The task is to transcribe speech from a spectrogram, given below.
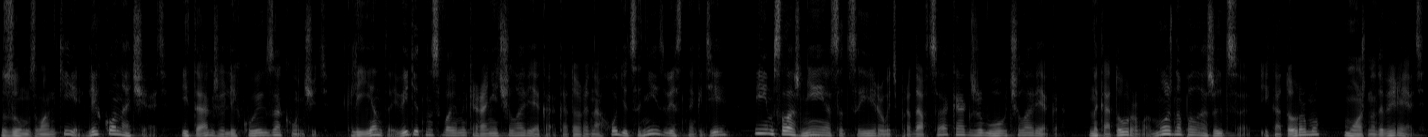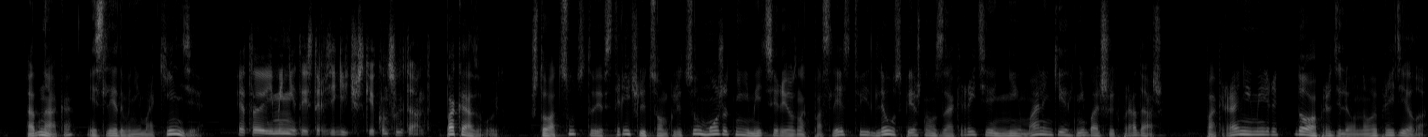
Зум-звонки легко начать и также легко их закончить. Клиенты видят на своем экране человека, который находится неизвестно где, и им сложнее ассоциировать продавца как живого человека, на которого можно положиться и которому можно доверять. Однако исследования McKinsey это именитый стратегический консультант, показывают, что отсутствие встреч лицом к лицу может не иметь серьезных последствий для успешного закрытия ни маленьких, ни больших продаж, по крайней мере, до определенного предела.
